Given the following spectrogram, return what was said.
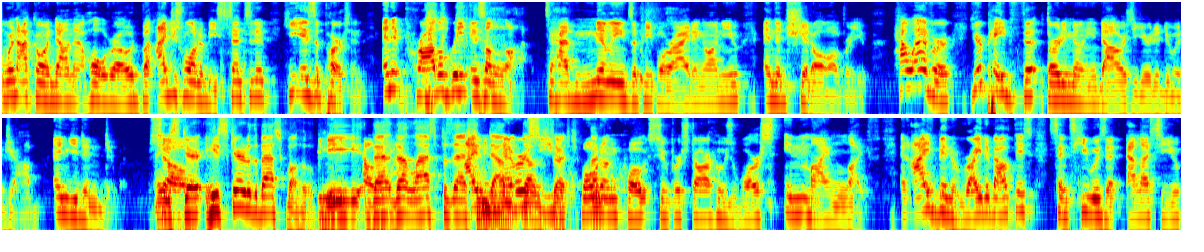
we're not going down that whole road but I just want to be sensitive he is a person and it probably is a lot to have millions of people riding on you and then shit all over you however you're paid 30 million dollars a year to do a job and you didn't do it so he's scared. He's scared of the basketball hoop. You need to He that that last possession down stretch. I've down, never down the seen a quote unquote superstar who's worse in my life. And I've been right about this since he was at LSU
